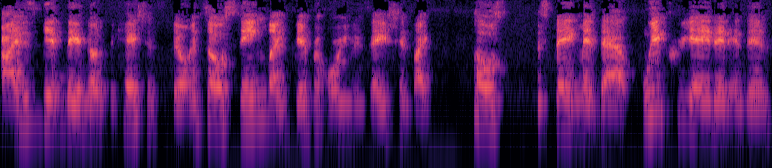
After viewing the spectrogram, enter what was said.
I just get the notifications still. And so seeing like different organizations like post the statement that we created, and then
